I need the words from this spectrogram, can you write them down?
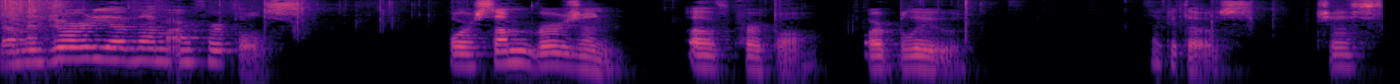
the majority of them are purples or some version of purple or blue. Look at those. Just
